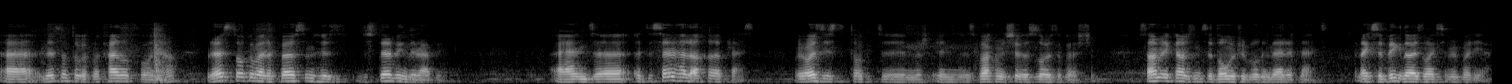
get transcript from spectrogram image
uh, let's not talk about Makail for now, but let's talk about a person who's disturbing the rabbi. And uh, at the same halacha applies. We always used to talk to in, in Zbachim Yeshiva, this is always the question. Somebody comes into the dormitory building late at night, makes a big noise and wakes everybody up.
